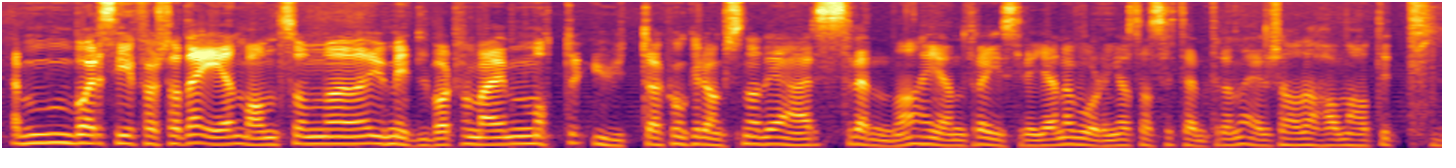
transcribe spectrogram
Jeg må bare si først at det er én mann som uh, umiddelbart for meg måtte ut av konkurransen, og det er Svenna, igjen fra Iskrigerne, Vålerengas assistenttrener. Ellers hadde han hatt de ti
